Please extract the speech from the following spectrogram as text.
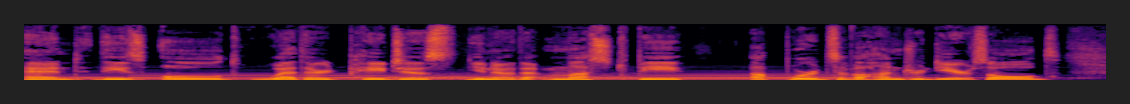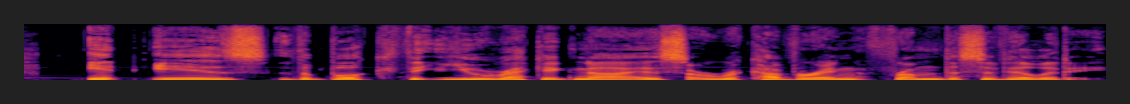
and these old weathered pages, you know, that must be upwards of a hundred years old. It is the book that you recognize recovering from the civility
